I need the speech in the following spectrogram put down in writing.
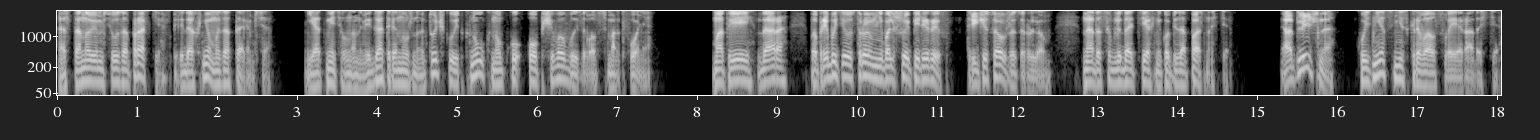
Остановимся у заправки, передохнем и затаримся. Я отметил на навигаторе нужную точку и ткнул кнопку общего вызова в смартфоне. «Матвей, Дара, по прибытии устроим небольшой перерыв. Три часа уже за рулем. Надо соблюдать технику безопасности». «Отлично!» Кузнец не скрывал своей радости.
